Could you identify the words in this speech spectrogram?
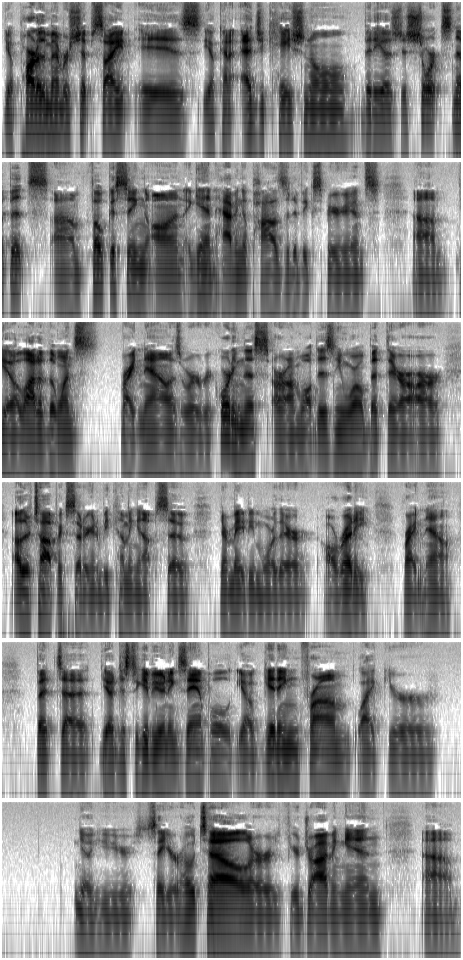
you know, part of the membership site is, you know, kind of educational videos, just short snippets, um, focusing on, again, having a positive experience. Um, you know, a lot of the ones right now, as we're recording this, are on Walt Disney World, but there are other topics that are going to be coming up. So there may be more there already right now. But, uh, you know, just to give you an example, you know, getting from like your, you know, your, say your hotel or if you're driving in, um,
